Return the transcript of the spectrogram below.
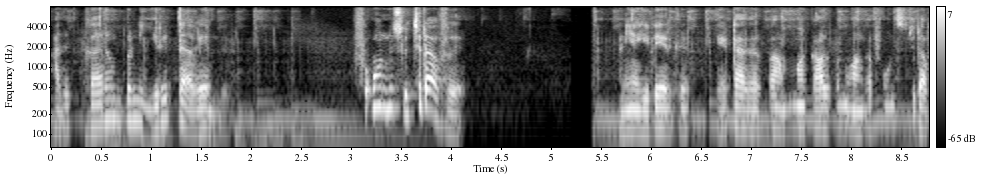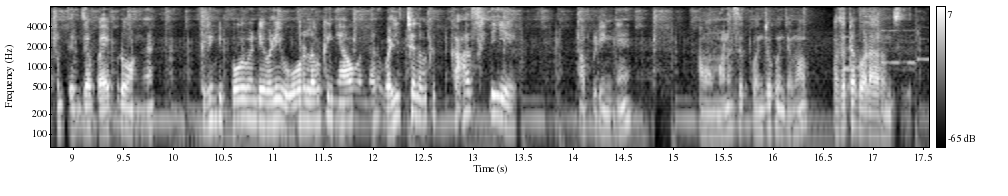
அது கரும்புன்னு இருட்டாகவே இருந்தது. ஃபோன் சுவிட்ச் ஆஃபு மணியாகிட்டே இருக்குது லேட் ஆகிறப்ப அம்மா கால் பண்ணுவாங்க ஃபோன் சுவிட்ச் ஆஃப்னு தெரிஞ்சால் பயப்படுவாங்க. திரும்பி போக வேண்டிய வழி ஓரளவுக்கு ஞாபகம் இருந்தாலும் வலிச்சளவுக்கு காசுலையே அப்படின்னு அவன் மனசு கொஞ்சம் கொஞ்சமாக பதட்டப்பட ஆரம்பிச்சிது.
